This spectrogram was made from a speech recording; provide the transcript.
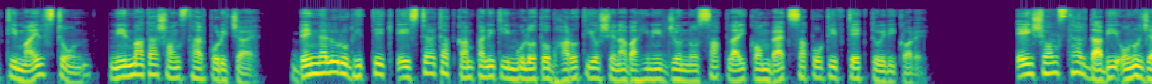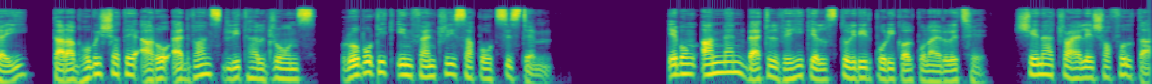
একটি মাইলস্টোন, নির্মাতা সংস্থার পরিচয়। বেঙ্গালুরু ভিত্তিক এই স্টার্টআপ কোম্পানিটি মূলত ভারতীয় সেনাবাহিনীর জন্য সাপ্লাই কমব্যাট সাপোর্টিভ টেক তৈরি করে। এই সংস্থার দাবি অনুযায়ী, তারা ভবিষ্যতে আরও advanced lethal drones, robotic infantry support system এবং আনম্যান ব্যাটেল ভেহিকেলস তৈরির পরিকল্পনায় রয়েছে। সেনা ট্রায়ালে সফলতা।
